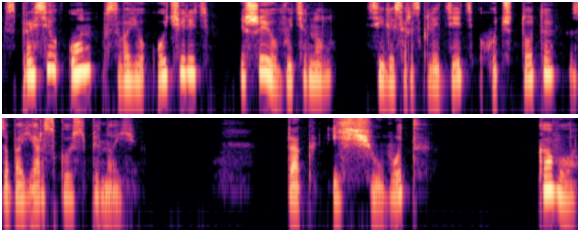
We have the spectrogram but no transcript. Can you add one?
Спросил он, в свою очередь, и шею вытянул, силясь разглядеть хоть что-то за боярскую спиной. «Так ищу вот...» «Кого?»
